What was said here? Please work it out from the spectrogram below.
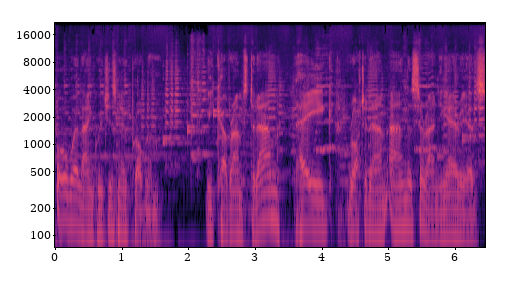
or where language is no problem. We cover Amsterdam, The Hague, Rotterdam, and the surrounding areas.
